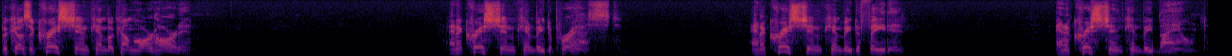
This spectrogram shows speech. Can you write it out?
Because a Christian can become hard hearted. And a Christian can be depressed. And a Christian can be defeated. And a Christian can be bound.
